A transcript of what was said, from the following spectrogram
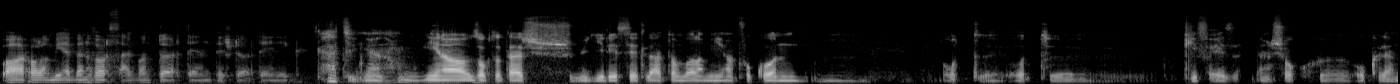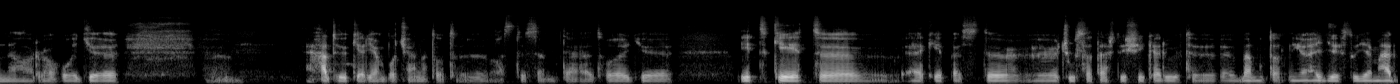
arról, ami ebben az országban történt és történik. Hát igen, én az oktatás ügyi részét látom valamilyen fokon, ott, ott kifejezetten sok ok lenne arra, hogy hát ő kérjen bocsánatot, azt hiszem, tehát, hogy itt két elképesztő csúszhatást is sikerült bemutatnia. Egyrészt ugye már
